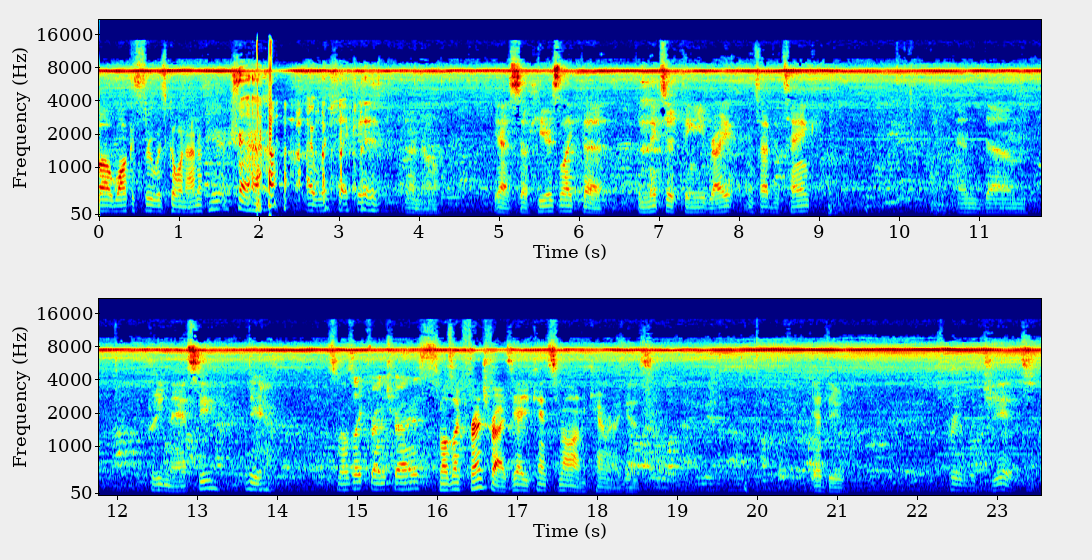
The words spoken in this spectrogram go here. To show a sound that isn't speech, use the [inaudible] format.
uh, walk us through what's going on up here? [laughs] I wish I could. I know. Yeah, so here's like the, the mixer thingy, right? Inside the tank. And, um, pretty nasty. Yeah. Smells like french fries. Smells like french fries. Yeah, you can't smell on camera, I guess. Yeah, dude. It's pretty legit.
